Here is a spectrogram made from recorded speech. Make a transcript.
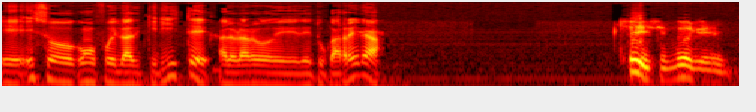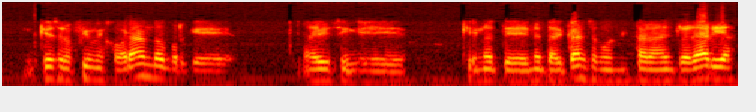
Eh, ¿Eso cómo fue? ¿Lo adquiriste a lo largo de, tu carrera? Sí, sin duda que, que, eso lo fui mejorando porque hay veces que, que no, te, no te alcanza con estar adentro del área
